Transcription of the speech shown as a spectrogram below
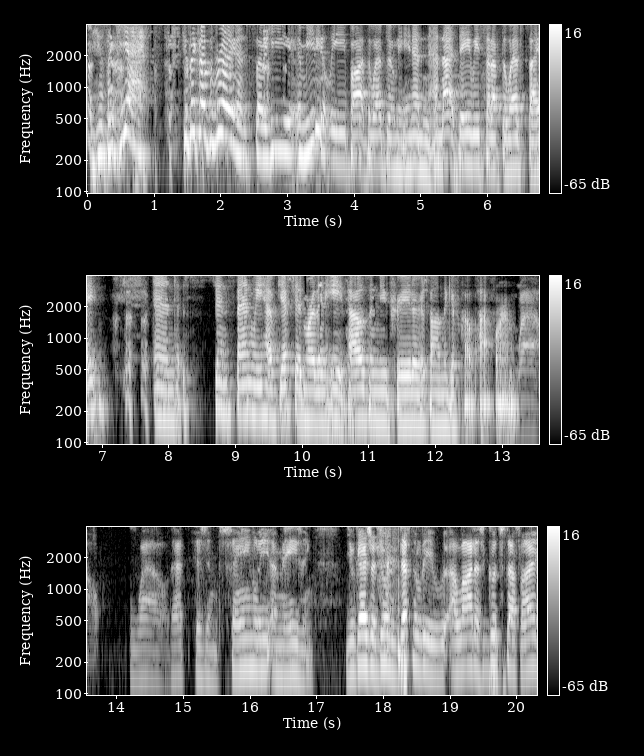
And he was like, yes. He's like, that's brilliant. So he immediately bought the web domain. And, and that day we set up the website. And since then, we have gifted more than 8,000 new creators on the Gift Clout platform. Wow. Wow. That is insanely amazing. You guys are doing definitely a lot of good stuff. I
